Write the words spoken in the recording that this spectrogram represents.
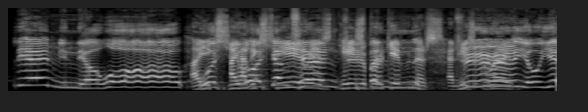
他的爱怜悯了我， I 我 ex- 喜 I have 乐向 experienced 前 His 直奔 forgiveness and His 只 grace. 有耶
